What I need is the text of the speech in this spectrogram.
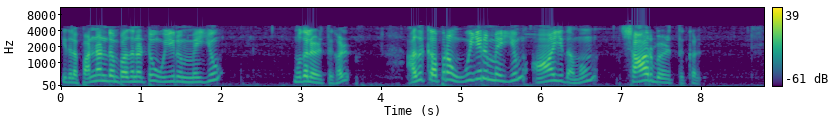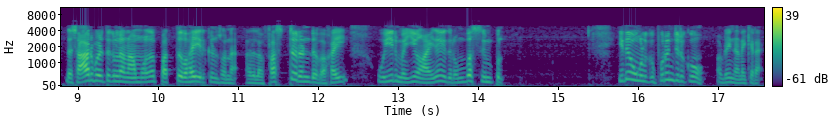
இதில் பன்னெண்டும் பதினெட்டும் உயிரும் மெய்யும் முதல் எழுத்துக்கள். அதுக்கப்புறம் உயிர்மெய்யும் ஆயுதமும் சார்பு எழுத்துக்கள். இந்த சார்பு எழுத்துக்களில் நான் முதல்ல பத்து வகை இருக்குன்னு சொன்னேன். அதில் ஃபஸ்ட்டு ரெண்டு வகை உயிர்மெய்யும் ஆயுதம். இது ரொம்ப சிம்பிள் இது உங்களுக்கு புரிஞ்சிருக்கும் அப்படின்னு நினைக்கிறேன்.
